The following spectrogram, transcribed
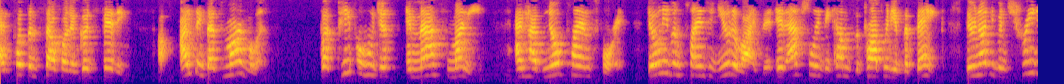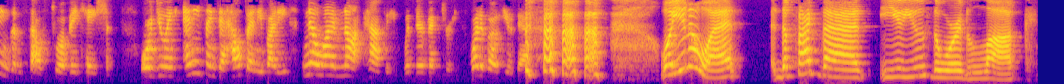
and put themselves on a good footing I think that's marvelous. But people who just amass money and have no plans for it, don't even plan to utilize it, it actually becomes the property of the bank. They're not even treating themselves to a vacation or doing anything to help anybody. No, I'm not happy with their victories. What about you, Deb? well, you know what? The fact that you use the word luck,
